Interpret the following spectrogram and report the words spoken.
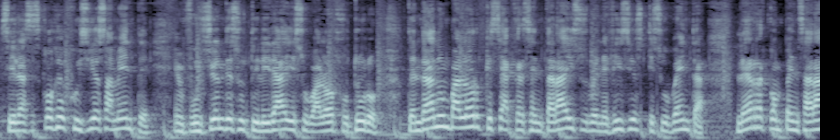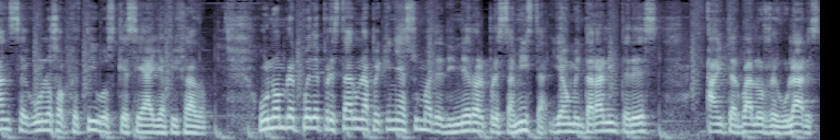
Si las escoge juiciosamente en función de su utilidad y su valor futuro, tendrán un valor que se acrecentará y sus beneficios y su venta le recompensarán según los objetivos que se haya fijado. Un hombre puede prestar una pequeña suma de dinero al prestamista y aumentará el interés a intervalos regulares.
